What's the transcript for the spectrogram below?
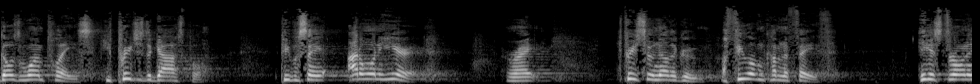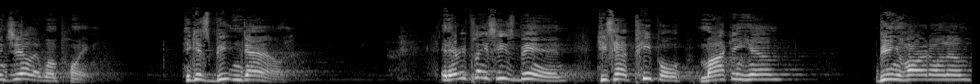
goes to one place. He preaches the gospel. People say, I don't want to hear it. Right? He preaches to another group. A few of them come to faith. He gets thrown in jail at one point. He gets beaten down. In every place he's been, he's had people mocking him, being hard on him.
